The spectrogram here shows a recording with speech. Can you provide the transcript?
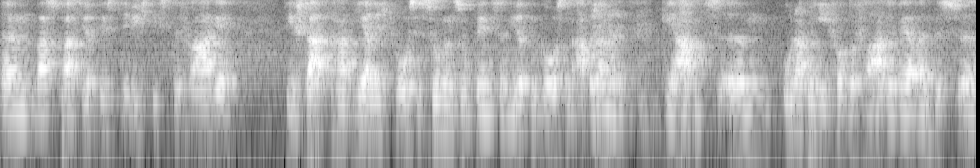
ähm, was passiert ist. Die wichtigste Frage, die Stadt hat jährlich große Summen subventioniert, einen großen Abgang gehabt, ähm, unabhängig von der Frage, wer wann das äh,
